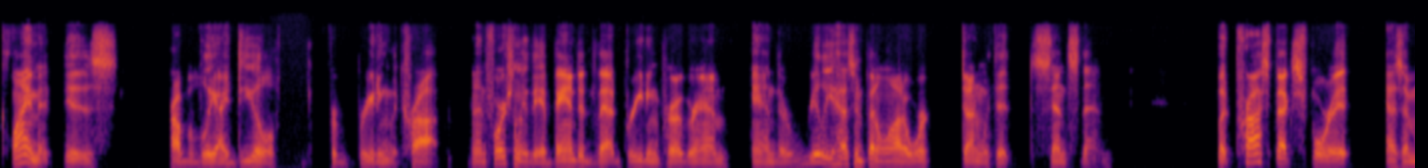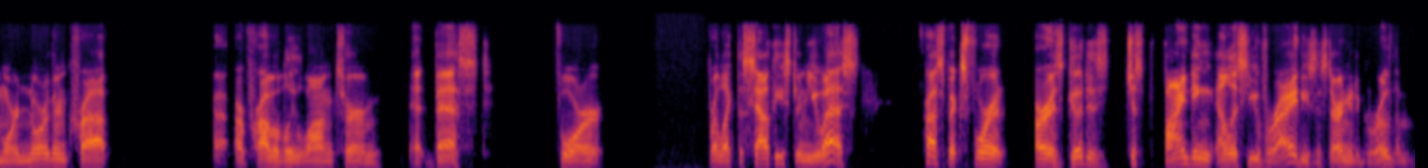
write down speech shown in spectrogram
climate is probably ideal for breeding the crop. And unfortunately, they abandoned that breeding program, and there really hasn't been a lot of work done with it since then. But prospects for it as a more northern crop uh, are probably long term at best for for like the southeastern US prospects for it are as good as just finding LSU varieties and starting to grow them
